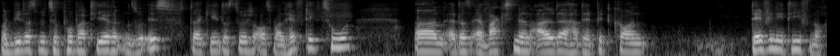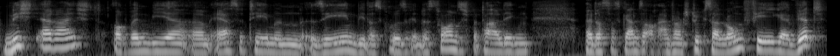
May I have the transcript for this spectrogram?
Und wie das mit so Pubertierenden so ist, da geht es durchaus mal heftig zu. Äh, das Erwachsenenalter hat der Bitcoin definitiv noch nicht erreicht, auch wenn wir ähm, erste Themen sehen, wie das größere Investoren sich beteiligen, äh, dass das Ganze auch einfach ein Stück salonfähiger wird.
